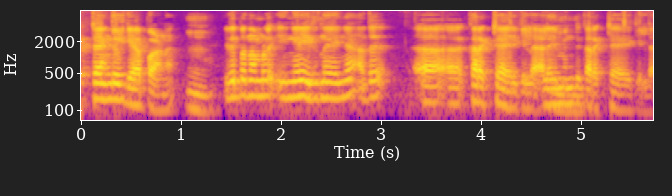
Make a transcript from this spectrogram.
റെക്ടാങ്കിൾ ഗ്യാപ്പാണ് ഇതിപ്പോ നമ്മൾ ഇങ്ങനെ ഇരുന്ന് കഴിഞ്ഞാൽ അത് കറക്റ്റ് ആയിരിക്കില്ല. അലൈൻമെന്റ് കറക്റ്റ് ആയിരിക്കില്ല.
